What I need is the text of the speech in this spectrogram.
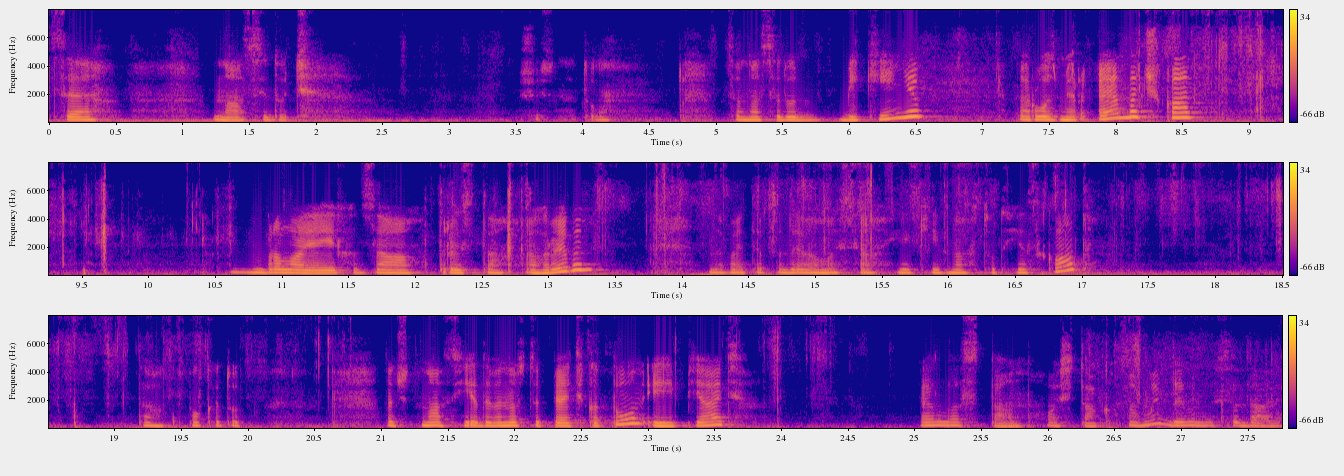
Це нас ідуть. Щось не то. Це у нас ідуть бікіні. Розмір емочка. Брала я їх за 300 гривень. Давайте подивимося, який в нас тут є склад. Так, поки тут. Значить, у нас є 95 катон і 5 еластан. Ось так. А ми дивимося далі.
